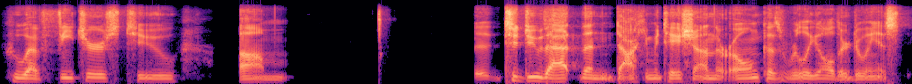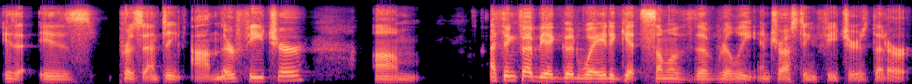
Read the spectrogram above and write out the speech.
who have features to um, to do that than documentation on their own because really all they're doing is, is, is presenting on their feature. Um, I think that'd be a good way to get some of the really interesting features that are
